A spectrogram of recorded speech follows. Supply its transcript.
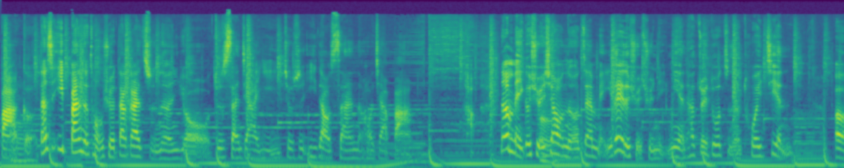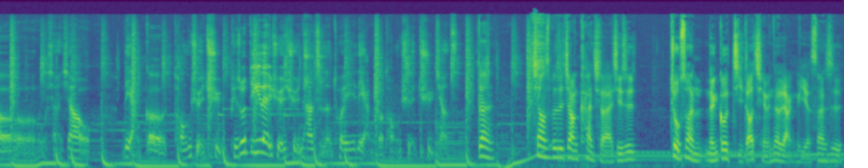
八个，哦但是一般的同学大概只能有就是三加一，就是一到三，然后加八。好，那每个学校呢，在每一类的学群里面，它最多只能推荐，呃，我想一下哦，两个同学去。比如说第一类学群，他只能推两个同学去这样子。但这样是不是这样看起来，其实就算能够挤到前面那两个，也算是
